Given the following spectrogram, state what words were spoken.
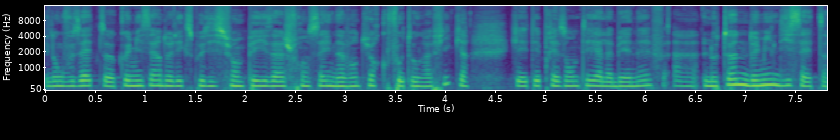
Et donc vous êtes commissaire de l'exposition Paysage français, une aventure photographique, qui a été présentée à la BNF à l'automne 2017.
